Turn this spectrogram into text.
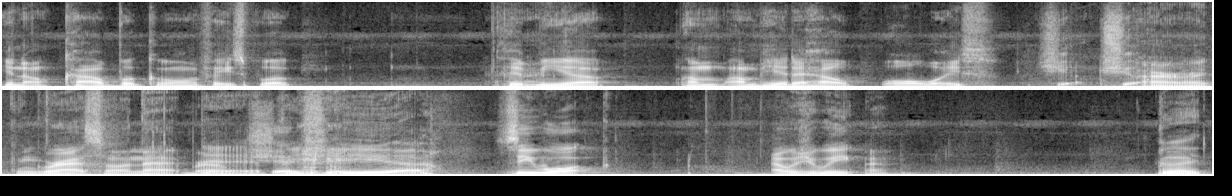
you know, Kyle Booker on Facebook. Hit me up. I'm I'm here to help always. Sure, sure. All right, congrats on that, bro. Yeah, shit. appreciate it. Yeah. C Walk, how was your week, man? Good.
